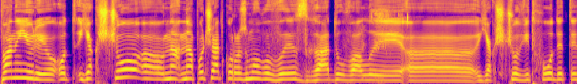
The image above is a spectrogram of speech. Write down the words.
Пане Юрію, от якщо е, на, на початку розмови ви згадували, е, якщо відходити,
